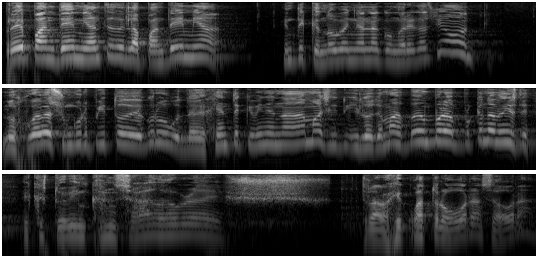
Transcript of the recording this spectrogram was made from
Pre pandemia, antes de la pandemia, gente que no venía a la congregación. Los jueves un grupito de grupo, de gente que viene nada más y, los demás, bueno, ¿por qué no viniste? Es que estoy bien cansado, bro. Trabajé cuatro horas ahora.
